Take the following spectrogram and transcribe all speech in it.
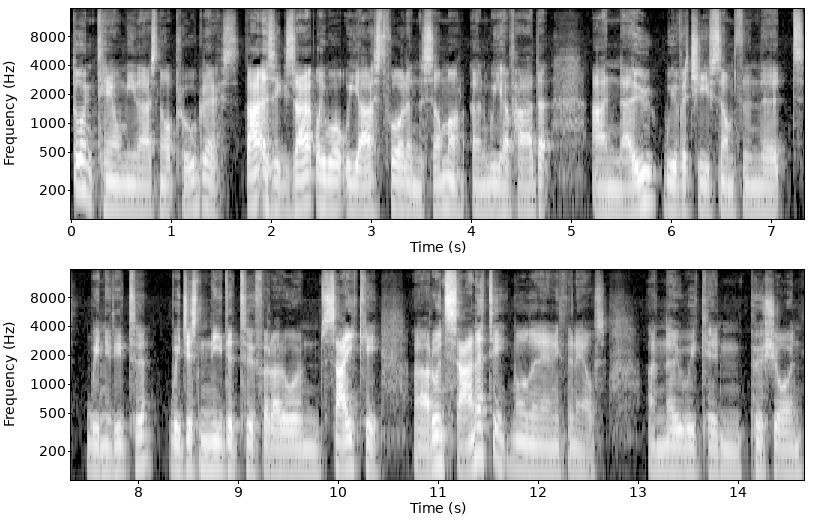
Don't tell me that's not progress. That is exactly what we asked for in the summer, and we have had it. And now we've achieved something that we needed to. We just needed to for our own psyche, our own sanity, more than anything else. And now we can push on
